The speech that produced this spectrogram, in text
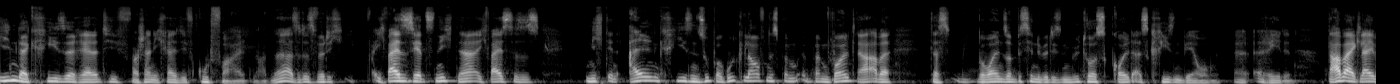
in der Krise relativ, wahrscheinlich relativ gut verhalten hat. Ne? Also das würde ich, ich weiß es jetzt nicht, ne? ich weiß, dass es nicht in allen Krisen super gut gelaufen ist beim, beim Gold, ja, aber das, wir wollen so ein bisschen über diesen Mythos Gold als Krisenwährung äh, reden. Dabei gleich,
